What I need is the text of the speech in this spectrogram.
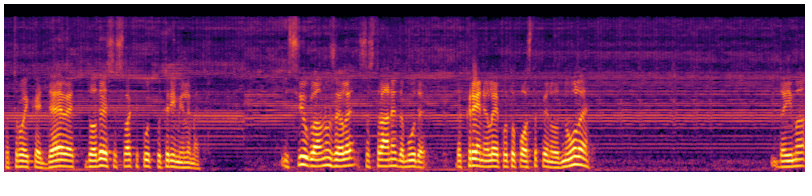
pa trojka je 9, dodaje se svaki put po 3 mm. I svi uglavnom žele sa strane da bude da krene lepo to postepeno od nule, da ima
